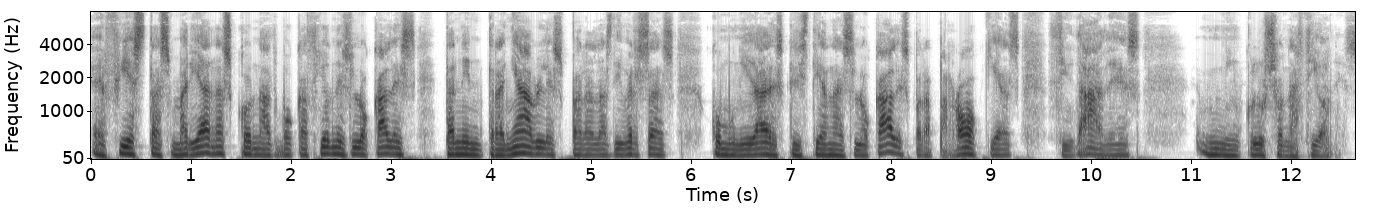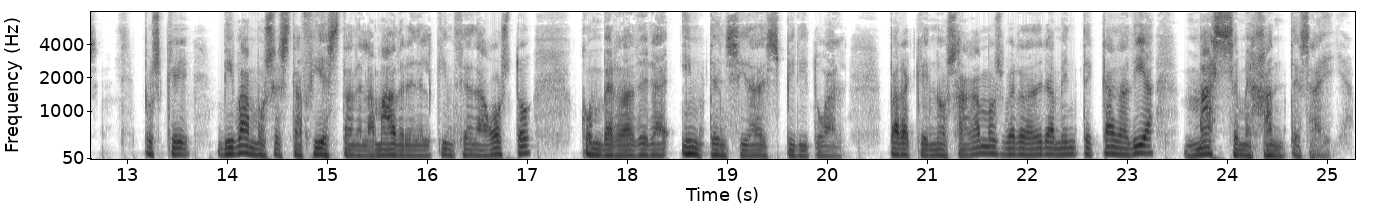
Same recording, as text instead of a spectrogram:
eh, fiestas marianas con advocaciones locales tan entrañables para las diversas comunidades cristianas locales, para parroquias, ciudades, incluso naciones. Pues que vivamos esta fiesta de la Madre del 15 de agosto con verdadera intensidad espiritual, para que nos hagamos verdaderamente cada día más semejantes a ella.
